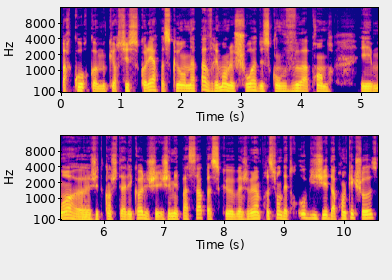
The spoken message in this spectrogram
parcours comme cursus scolaire parce qu'on n'a pas vraiment le choix de ce qu'on veut apprendre. Et moi, quand j'étais à l'école, j'aimais pas ça parce que ben, j'avais l'impression d'être obligé d'apprendre quelque chose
